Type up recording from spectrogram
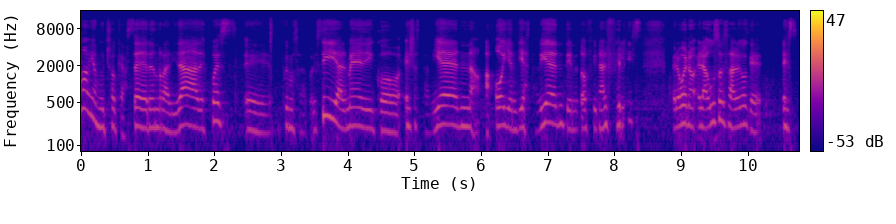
no había mucho que hacer en realidad. Después eh, fuimos a la policía, al médico, ella está bien, hoy en día está bien, tiene todo final feliz. Pero bueno, el abuso es algo que es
